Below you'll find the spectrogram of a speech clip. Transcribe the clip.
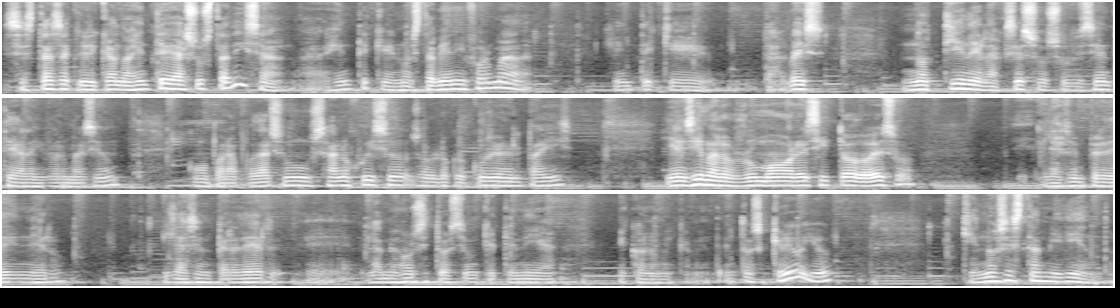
Se está sacrificando a gente asustadiza, a gente que no está bien informada, gente que tal vez no tiene el acceso suficiente a la información como para poder hacer un sano juicio sobre lo que ocurre en el país. Y encima los rumores y todo eso eh, le hacen perder dinero y le hacen perder eh, la mejor situación que tenía económicamente. Entonces creo yo que no se está midiendo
